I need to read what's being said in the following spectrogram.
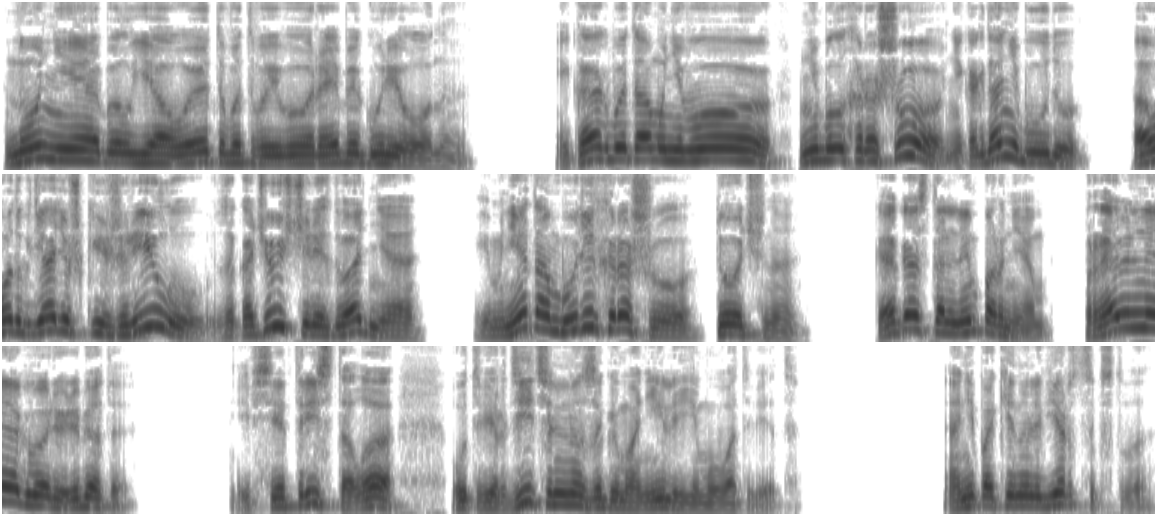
ну не был я у этого твоего Ребе Гуриона. И как бы там у него не было хорошо, никогда не буду. А вот к дядюшке Жрилу закачусь через два дня. И мне там будет хорошо, точно. Как остальным парням. Правильно я говорю, ребята? И все три стола утвердительно загомонили ему в ответ. Они покинули герцогство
